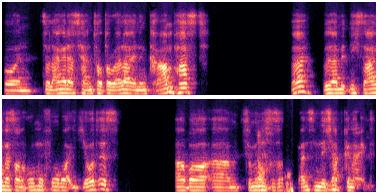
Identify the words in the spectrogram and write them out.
Und solange das Herrn Tortorella in den Kram passt, ne, will damit nicht sagen, dass er ein homophober Idiot ist, aber ähm, zumindest Doch. ist er dem Ganzen nicht abgeneigt.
